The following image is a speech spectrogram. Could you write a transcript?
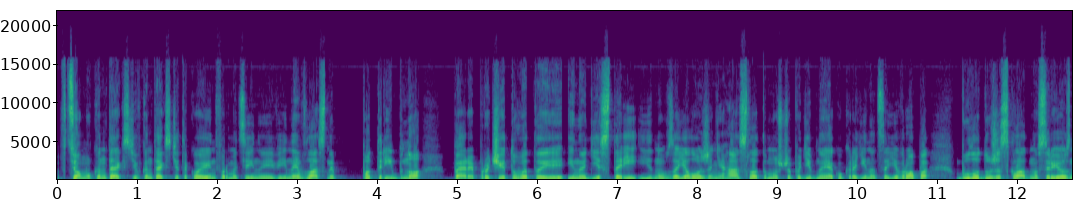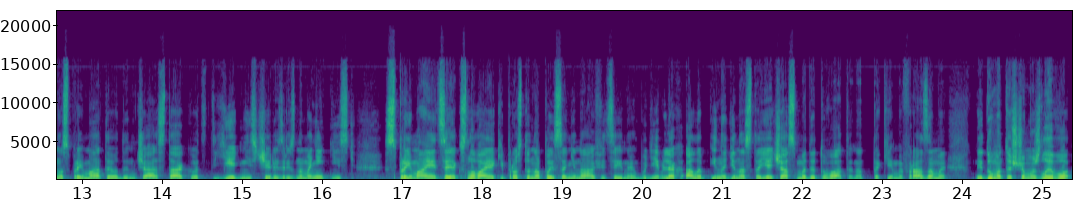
В цьому контексті, в контексті такої інформаційної війни, власне, потрібно перепрочитувати іноді старі і ну заяложені гасла, тому що подібно як Україна це Європа, було дуже складно серйозно сприймати один час. Так, от єдність через різноманітність сприймається як слова, які просто написані на офіційних будівлях, але іноді настає час медитувати над такими фразами і думати, що можливо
